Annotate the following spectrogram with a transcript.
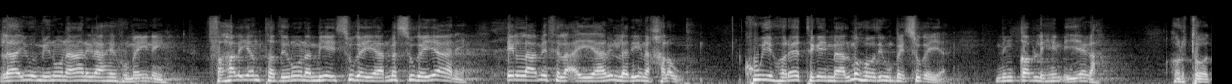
laa yu'minuuna aan ilaahay rumaynayn. Fa hal yantadiruuna miyay sugayaan? Ma sugayaane? Ilaa mila ayaami aladiina khalow kuwii horee tegay maalmahoodii unbay sugayaan. Min qablihim iyaga hortood.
